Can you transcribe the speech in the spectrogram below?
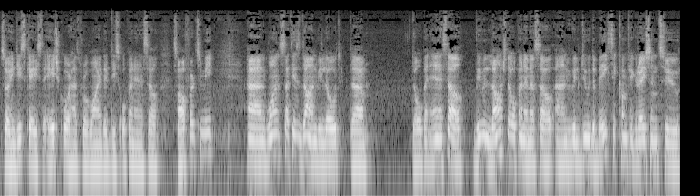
So in this case, the Edgecore has provided this OpenNSL software to me. And once that is done, we load the the OpenNSL. We will launch the OpenNSL and we will do the basic configuration to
